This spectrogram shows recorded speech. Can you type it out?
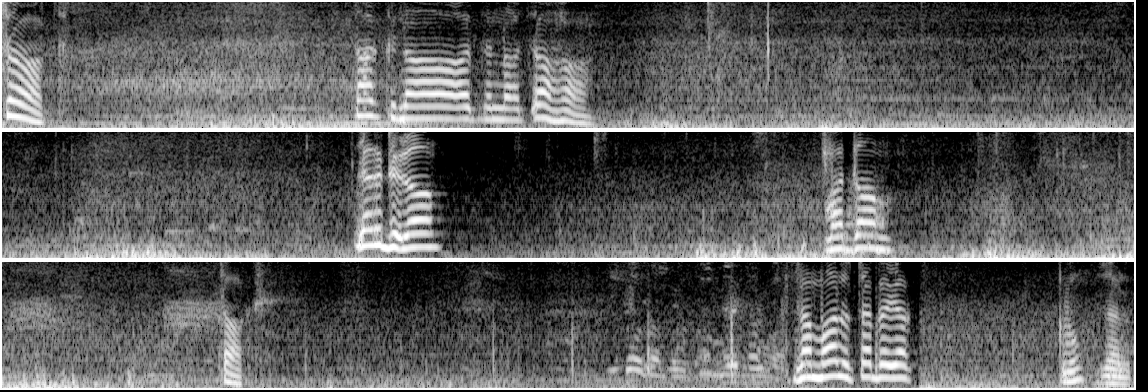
Так. Так, надо, надо, ага. Як дела? Мадам. Так. Нормально, у тебе як? Ну, зараз.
